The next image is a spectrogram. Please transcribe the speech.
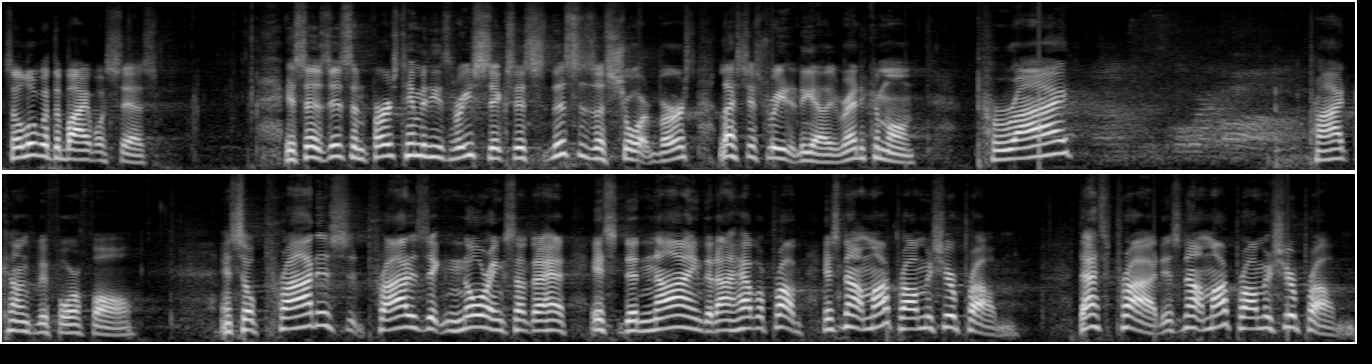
So look what the Bible says. It says this in 1 Timothy 3 6. This, is a short verse. Let's just read it together. Ready? Come on. Pride. Pride comes before a fall. And so pride is pride is ignoring something I have. It's denying that I have a problem. It's not my problem, it's your problem. That's pride. It's not my problem, it's your problem.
